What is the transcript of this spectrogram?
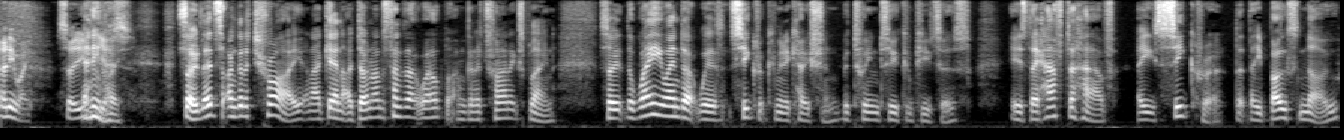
Anyway, so you, Anyway. yes, So let's. I'm going to try, and again, I don't understand it that well, but I'm going to try and explain. So the way you end up with secret communication between two computers is they have to have a secret that they both know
